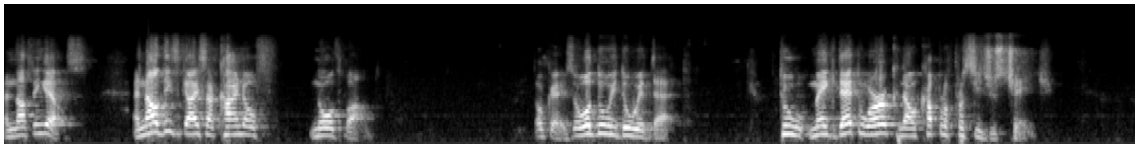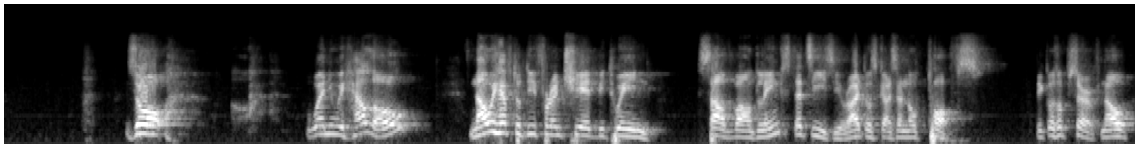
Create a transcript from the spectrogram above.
and nothing else. And now these guys are kind of northbound. Okay, so what do we do with that? To make that work, now a couple of procedures change. So when we hello, now we have to differentiate between southbound links. That's easy, right? Those guys are not TOFs. Because observe, now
